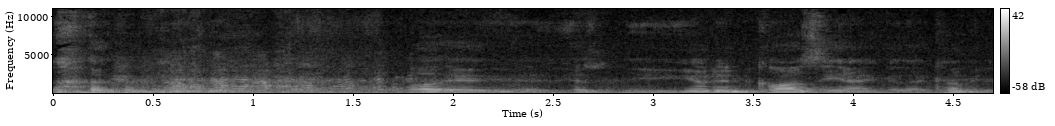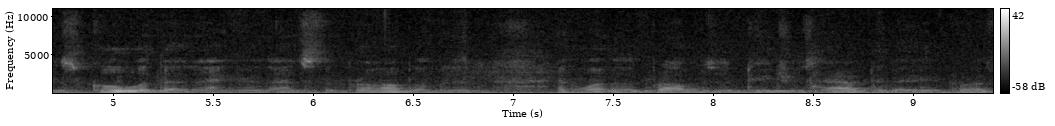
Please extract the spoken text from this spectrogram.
well, it, it's, you didn't cause the anger. They're coming to school with that anger. That's the problem. And, it, and one of the problems that teachers have today, of course,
